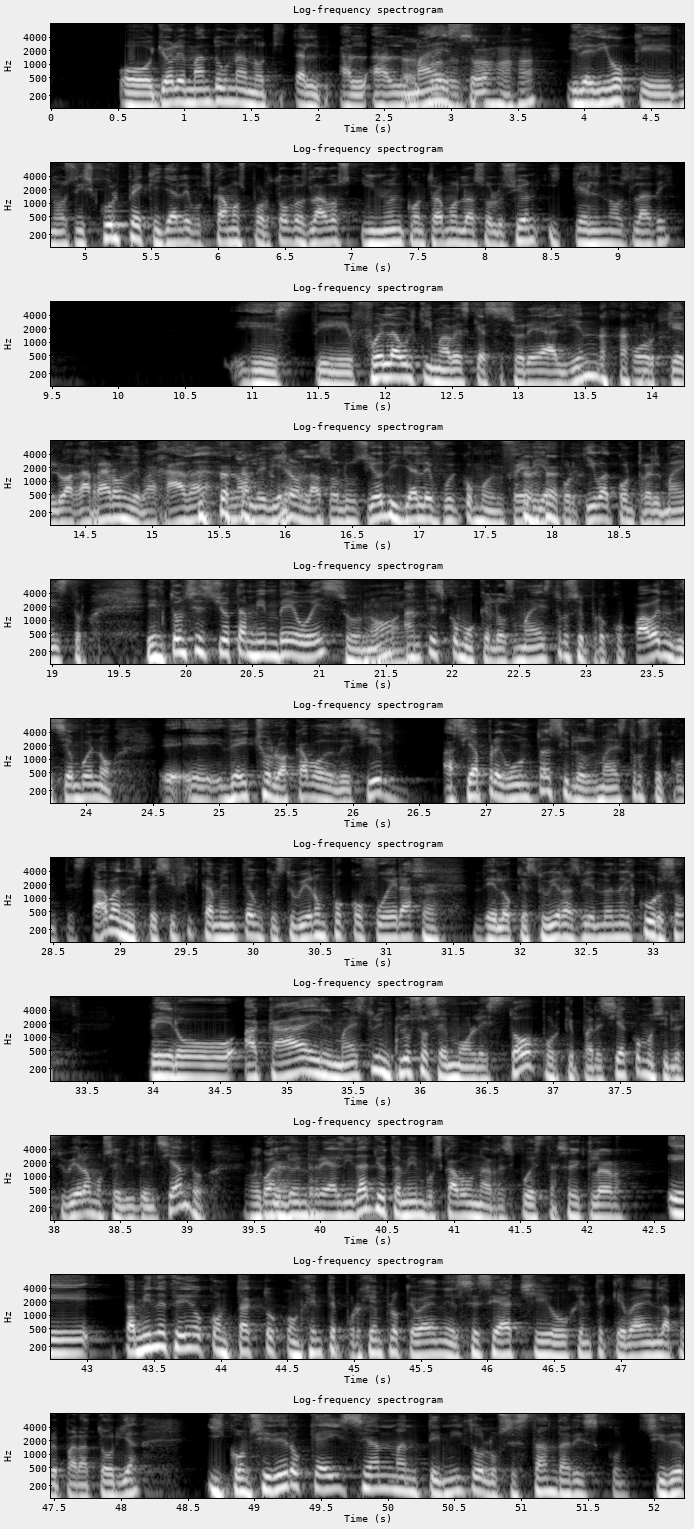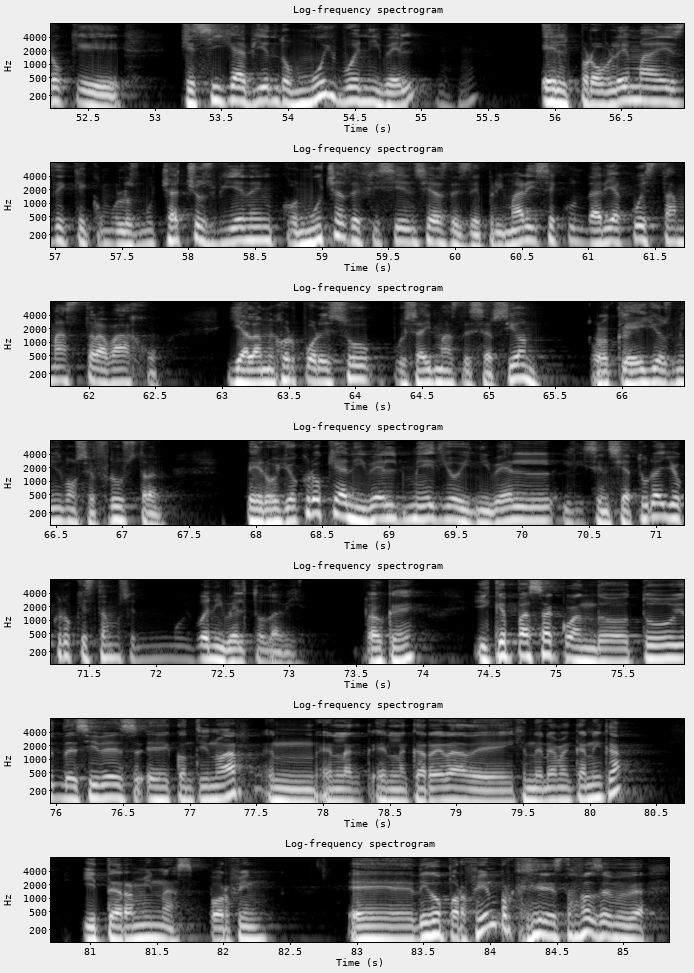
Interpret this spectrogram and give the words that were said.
O yo le mando una notita al, maestro y le digo que nos disculpe, que ya le buscamos por todos lados y no encontramos la solución y que él nos la dé. Este, fue la última vez que asesoré a alguien porque lo agarraron de bajada, no le dieron la solución y ya le fue como en feria porque iba contra el maestro. Entonces yo también veo eso, ¿no? Antes como que los maestros se preocupaban y decían, bueno, eh, eh, de hecho lo acabo de decir, hacía preguntas y los maestros te contestaban específicamente, aunque estuviera un poco fuera de lo que estuvieras viendo en el curso. Pero acá el maestro incluso se molestó porque parecía como si lo estuviéramos evidenciando, cuando en realidad yo también buscaba una respuesta. Sí, claro. Eh, también he tenido contacto con gente, por ejemplo, que va en el CCH o gente que va en la preparatoria Y considero que ahí se han mantenido los estándares, considero que, que sigue habiendo muy buen nivel. El problema es de que como los muchachos vienen con muchas deficiencias desde primaria y secundaria, cuesta más trabajo y a lo mejor por eso pues hay más deserción, porque ellos mismos se frustran. Pero yo creo que a nivel medio y nivel licenciatura, yo creo que estamos en un muy buen nivel todavía. Ok. ¿Y qué pasa cuando tú decides eh, continuar en, la, carrera de ingeniería mecánica y terminas por fin? Eh, digo por fin porque estamos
